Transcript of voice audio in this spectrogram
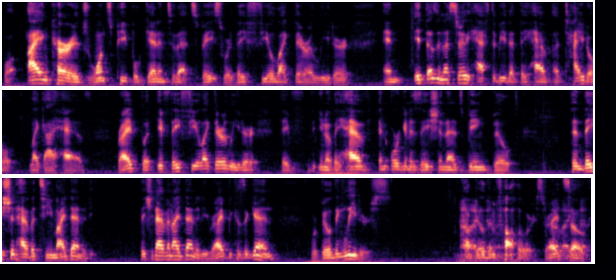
Well, I encourage once people get into that space where they feel like they're a leader, and it doesn't necessarily have to be that they have a title like I have, right? But if they feel like they're a leader, they've you know they have an organization that's being built, then they should have a team identity. They should have an identity, right? Because again, we're building leaders, Not like building that, followers, right? like so that.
